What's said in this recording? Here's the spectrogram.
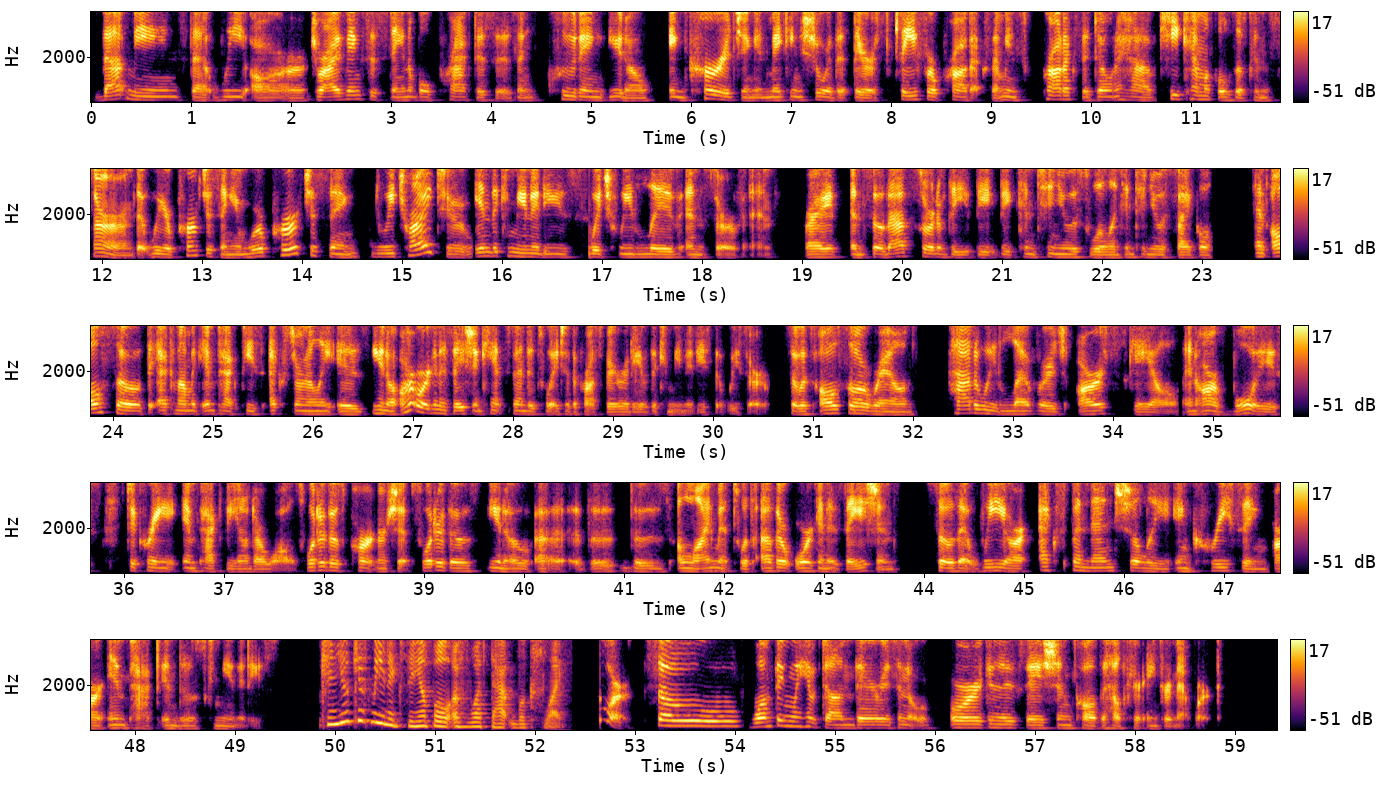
That means that we are driving sustainable practices, including, you know, encouraging and making sure that there are safer products. That means products that don't have key chemicals of concern that we are purchasing. And we're purchasing, we try to, in the communities which we live and serve in right? And so that's sort of the, the the continuous will and continuous cycle. And also the economic impact piece externally is you know our organization can't spend its way to the prosperity of the communities that we serve. So it's also around how do we leverage our scale and our voice to create impact beyond our walls? What are those partnerships? What are those you know uh, the, those alignments with other organizations so that we are exponentially increasing our impact in those communities. Can you give me an example of what that looks like? Sure. So, one thing we have done there is an organization called the Healthcare Anchor Network.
